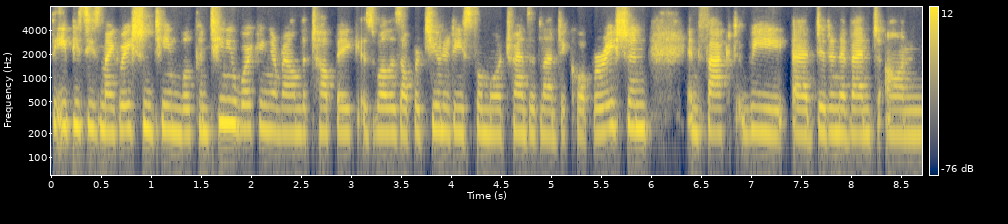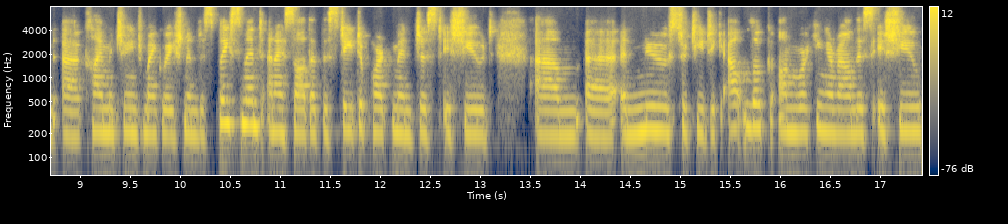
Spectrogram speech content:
The EPC's migration team will continue working around the topic as well as opportunities for more transatlantic cooperation. In fact, we uh, did an event on uh, climate change, migration and displacement, and I saw that the State Department just issued um, uh, a new strategic outlook on working around this issue.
